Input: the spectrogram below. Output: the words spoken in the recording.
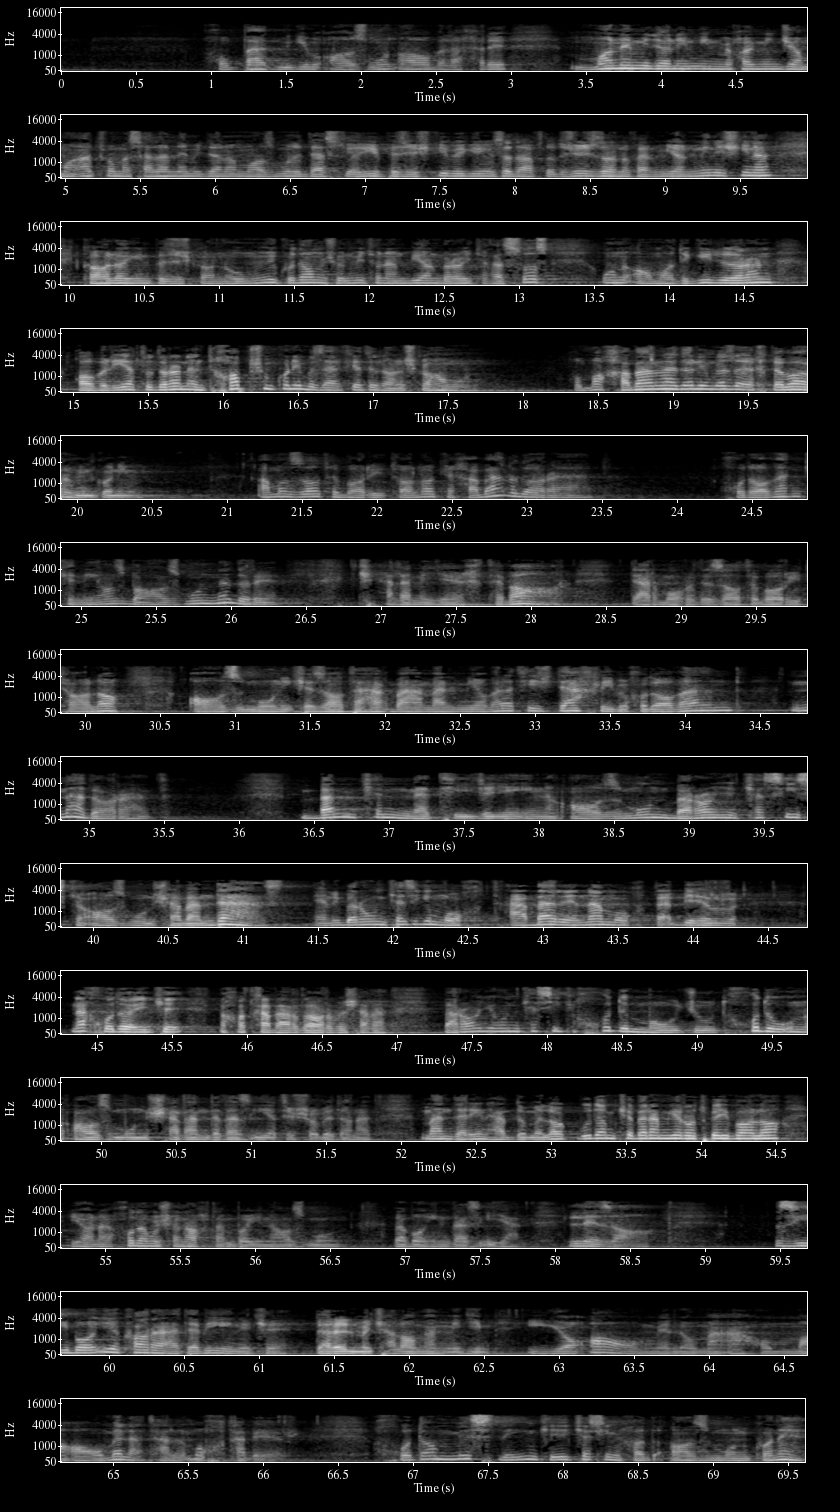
خب بعد میگیم آزمون آقا بالاخره ما نمی‌دانیم این می‌خوایم این جماعت رو مثلا نمی‌دانم آزمون دستیاری پزشکی بگیریم 176 هزار نفر میان مینشینن که حالا این پزشکان عمومی کدامشون می‌تونن بیان برای تخصص اون آمادگی دارن قابلیت رو دارن انتخابشون کنیم به ظرفیت دانشگاهمون. خب ما خبر نداریم لذا اختبار می‌کنیم. اما ذات باری تعالی که خبر دارد خداوند که نیاز به آزمون نداره. کلمه اختبار در مورد ذات باری تعالی. آزمونی که ذات حق به عمل میآورد هیچ دخلی به خداوند ندارد. بلکه نتیجه این آزمون برای کسی است که آزمون شونده است. یعنی برای اون کسی که مختبره نه مختبر. نه خدایی که بخواد خبردار بشود. برای اون کسی که خود موجود خود اون آزمون شونده وضعیتش رو بداند. من در این حد و ملاک بودم که برم یه رتبه بالا یا نه خودم رو شناختم با این آزمون و با این وضعیت. لذا زیبایی کار ادبی اینه که در علم کلام هم میگیم یا عامل و معهم معاملت المختبر. خدا مثل این که یه کسی می‌خواد آزمون کنه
